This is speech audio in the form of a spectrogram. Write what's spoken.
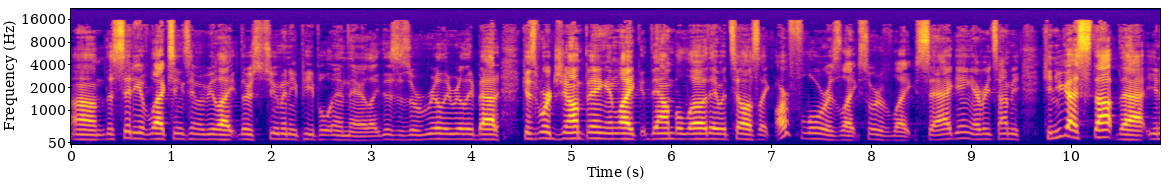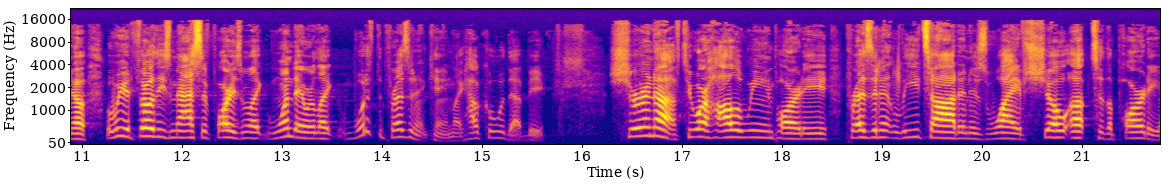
um, the city of Lexington would be like, there's too many people in there. Like, this is a really, really bad, because we're jumping, and like down below, they would tell us, like, our floor is like sort of like sagging every time you, can you guys stop? Stop that, you know. But we would throw these massive parties. And we're like, one day we're like, what if the president came? Like, how cool would that be? Sure enough, to our Halloween party, President Lee Todd and his wife show up to the party.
